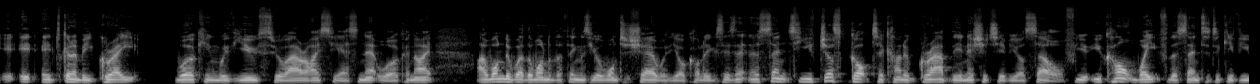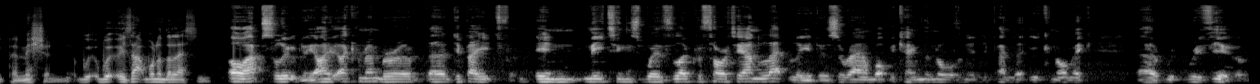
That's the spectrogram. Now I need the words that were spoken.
it, it's going to be great working with you through our ICS network, and I. I wonder whether one of the things you'll want to share with your colleagues is that, in a sense, you've just got to kind of grab the initiative yourself. You, you can't wait for the centre to give you permission. W- w- is that one of the lessons? Oh, absolutely. I, I can remember a, a, debate in meetings with local authority and LEP leaders around what became the Northern Independent Economic uh, re- Review.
